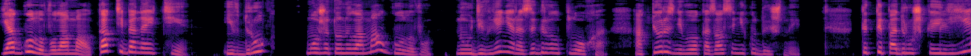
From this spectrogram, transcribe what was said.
«Я голову ломал. Как тебя найти?» И вдруг, может, он и ломал голову, но удивление разыгрывал плохо. Актер из него оказался никудышный. «Так ты подружка Ильи?»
